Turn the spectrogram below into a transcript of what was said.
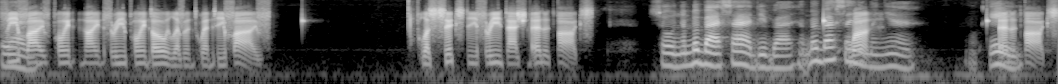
V5.93.01125. Plus 63 dash edit box. So, nababasa, di ba? Nababasa One. naman niya. Okay. Edit box.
